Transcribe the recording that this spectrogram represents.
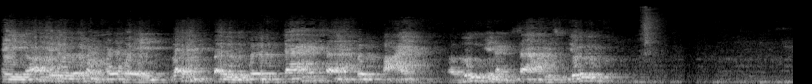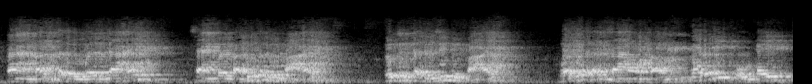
thì nó sẽ đưa cái phần thô vị lấy từ bên trái sang bên phải và hướng về đằng sau thì xuống dưới. À lấy từ bên trái sang bên phải, hướng bên phải, hướng lên trên xuống bên phải. Với cái đằng sau hoạt động gối của cái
